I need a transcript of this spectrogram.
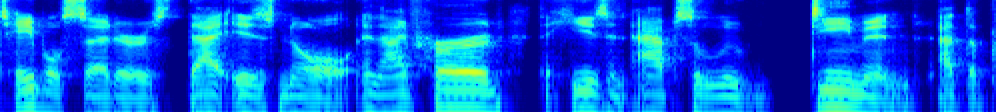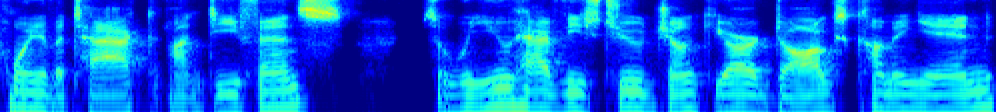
table setters, that is Nowell. And I've heard that he is an absolute demon at the point of attack on defense. So when you have these two junkyard dogs coming in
